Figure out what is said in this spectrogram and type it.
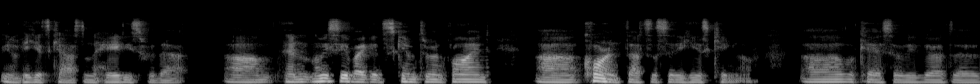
you know, he gets cast into Hades for that. Um, and let me see if I can skim through and find uh, Corinth. That's the city he is king of. Um, okay, so we've got the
